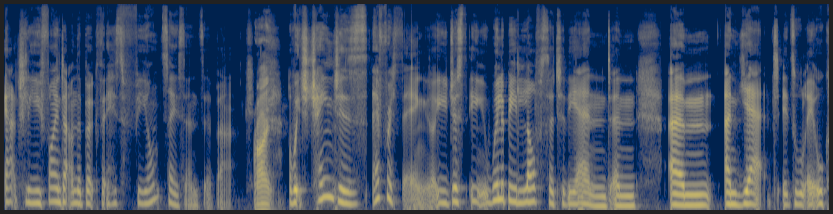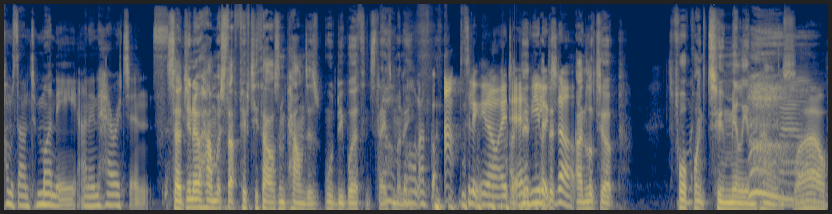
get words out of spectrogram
actually, you find out in the book that his fiance sends it back right. which changes everything. Like you just Willoughby loves her to the end, and um, and yet it's all it all comes down to money and inheritance. So, do you know how much that fifty thousand pounds is would be worth in today's money? Oh, God, I've got absolutely no idea. I Have you looked did- it up? I looked it up. It's four point two million pounds. Wow.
